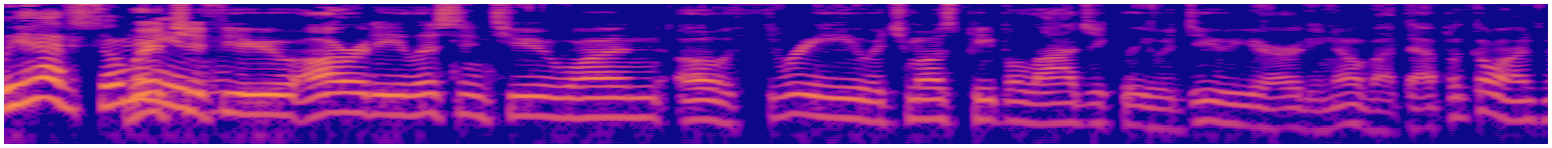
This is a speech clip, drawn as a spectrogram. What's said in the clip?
We have so many. Which, if you already listened to 103, which most people logically would do, you already know about that. But go on.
